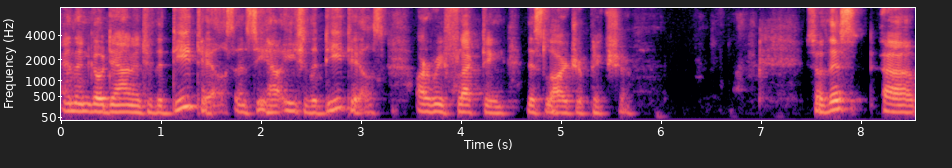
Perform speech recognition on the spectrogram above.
and then go down into the details and see how each of the details are reflecting this larger picture. So this uh,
